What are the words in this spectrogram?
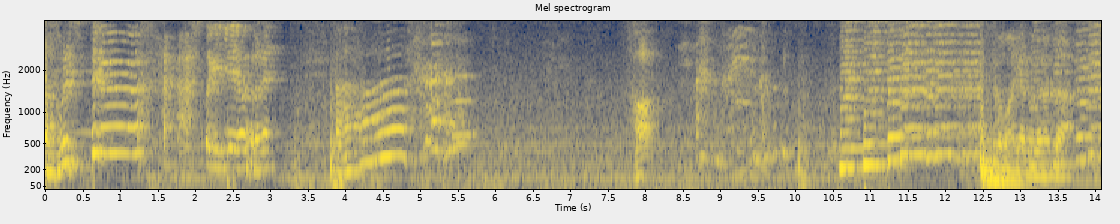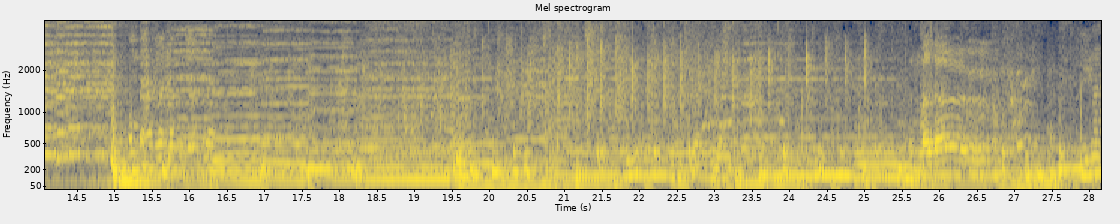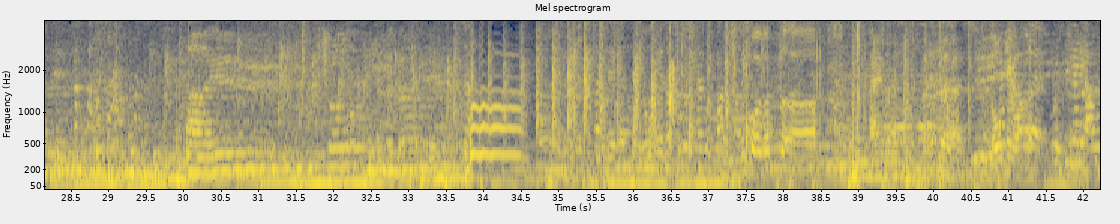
あそれ知ってるー。知った激励よそれね。ああさあどうもありがとうございました本編始まります。のでよろしくお願いします。まだ今で会える時まで怖かった。ありがとうございました大怪我した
